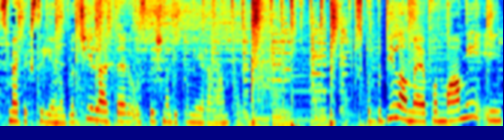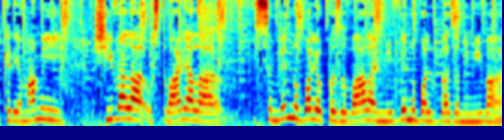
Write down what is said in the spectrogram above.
smer tekstilije in oblačila ter uspešno diplomirala. Spodbudila me je pa mami in ker je mami šivala, ustvarjala, sem vedno bolj opazovala in mi vedno bolj bila zanimiva.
